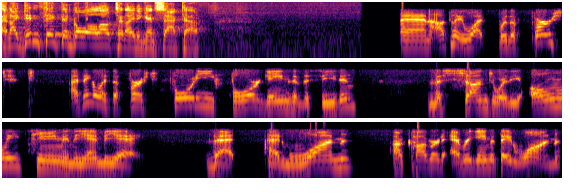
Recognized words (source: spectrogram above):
And I didn't think they'd go all out tonight against Sacktown. And I'll tell you what, for the first, I think it was the first 44 games of the season, the Suns were the only team in the NBA that had won or covered every game that they'd won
